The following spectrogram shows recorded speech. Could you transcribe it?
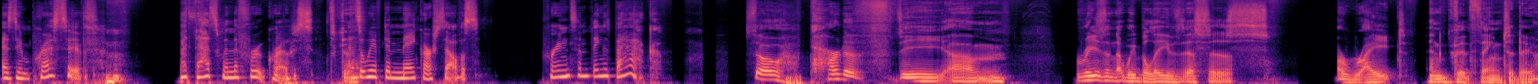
as impressive. But that's when the fruit grows. Good. And so we have to make ourselves prune some things back. So, part of the um, reason that we believe this is a right and good thing to do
